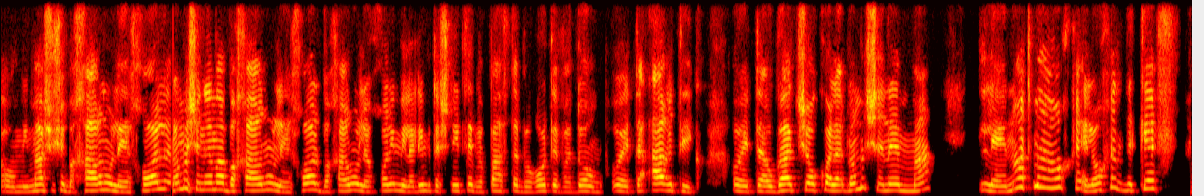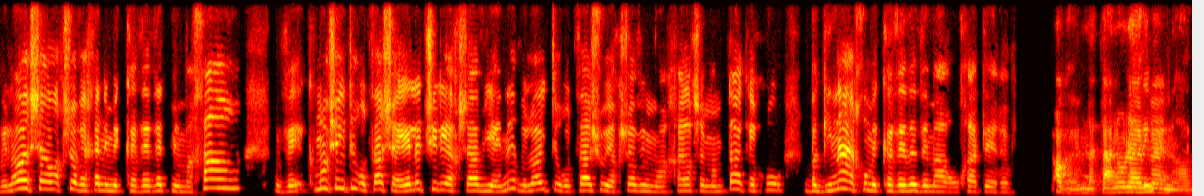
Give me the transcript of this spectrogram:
או ממשהו שבחרנו לאכול, לא משנה מה בחרנו לאכול, בחרנו לאכול עם ילדים את השניצל ופסטה ברוטב אדום, או את הארטיק, או את העוגת שוקולד, לא משנה מה, ליהנות מהאוכל, אוכל זה כיף, ולא ישר לחשוב איך אני מקזזת ממחר, וכמו שהייתי רוצה שהילד שלי עכשיו ייהנה, ולא הייתי רוצה שהוא יחשוב אם הוא אכל עכשיו ממתק, איך הוא, בגינה, איך הוא מקזז את זה מארוחת ערב. אוקיי, אם נתנו להם ליהנות,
